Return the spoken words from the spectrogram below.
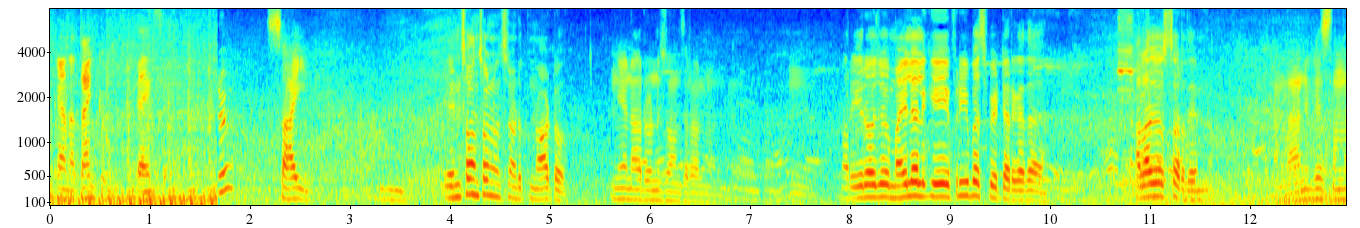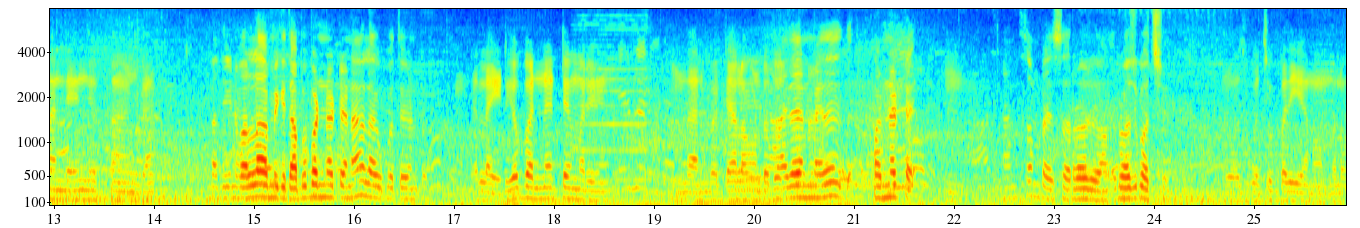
ఓకేనా థ్యాంక్ యూ థ్యాంక్స్ సాయి ఎన్ని సంవత్సరాల నుంచి నడుపుతున్న ఆటో? నేను ఆ రెండు సంవత్సరాల నుండి. మరి ఈరోజు మహిళలకి ఫ్రీ బస్ పెట్టారు కదా. అలా చూస్తారు దీన్ని? అలా అనిపిస్తుందండి ఏం చెప్తాం ఇంకా. దీనివల్ల మీకు దెబ్బ పడినట్టేనా లేకపోతే ఏంటో? అంటే లైట్గా పడినట్టే మరి. దాన్ని బట్టి ఎలా ఉంటుందో ఆదాయం మీద పడినట్టే. ఎంత సంపాదిస్తారు రోజు రోజుకి వచ్చి రోజుకి వచ్చి పదిహేను. వందలు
